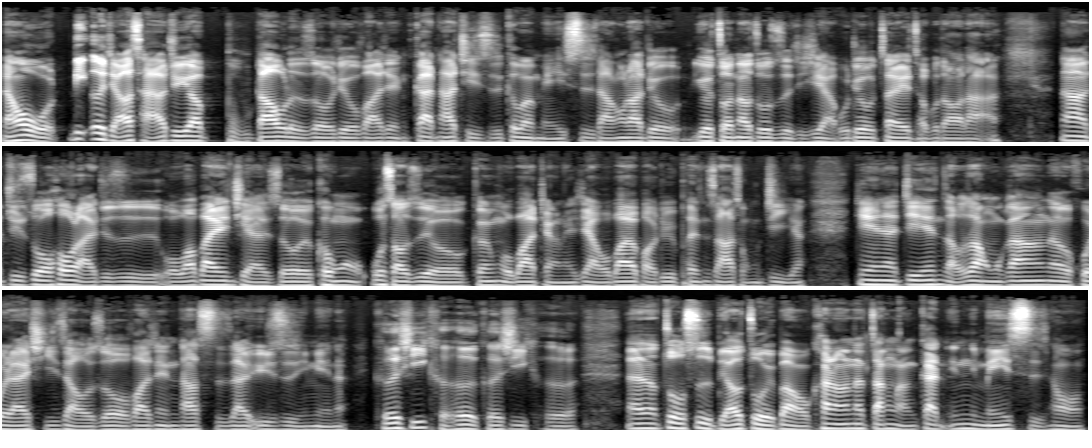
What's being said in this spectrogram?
然后我第二脚踩下去要补刀的时候，就发现干他其实根本没事，然后他就又钻到桌子底下，我就再也找不到他。那据说后来就是我爸半夜起来的时候，跟我我嫂子有跟我爸讲了一下，我爸又跑去喷杀虫剂啊。今天呢，今天早上我刚刚那回来洗澡的时候，发现他死在浴室里面了，可喜可贺，可喜可贺。但是做事不要做一半，我看到那蟑螂干，你没死哦。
